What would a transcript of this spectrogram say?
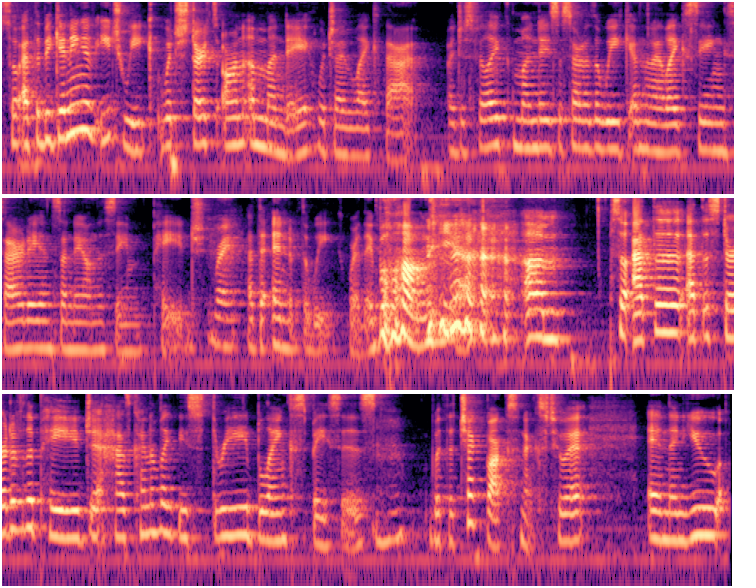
So at the beginning of each week, which starts on a Monday, which I like that. I just feel like Monday's the start of the week, and then I like seeing Saturday and Sunday on the same page Right. at the end of the week where they belong. Yeah. um, so at the at the start of the page, it has kind of like these three blank spaces with a checkbox next to it, and then you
